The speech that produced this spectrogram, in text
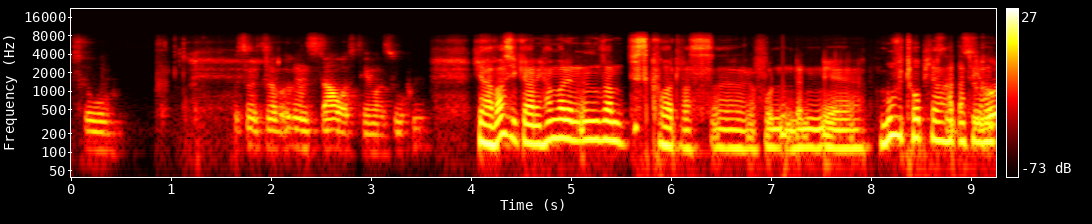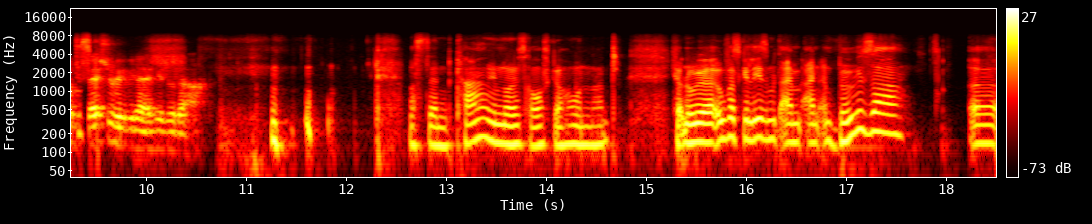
So. Müssen wir jetzt noch irgendein Star Wars-Thema suchen? Ja, weiß ich gar nicht. Haben wir denn in unserem Discord was äh, gefunden? Denn äh, Movietopia hat natürlich auch wir wieder Episode 8. was denn Karim Neues rausgehauen hat. Ich habe nur irgendwas gelesen mit einem ein, ein böser äh,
